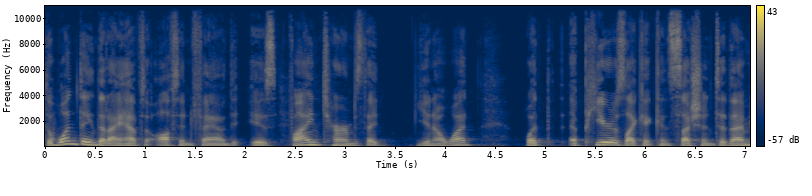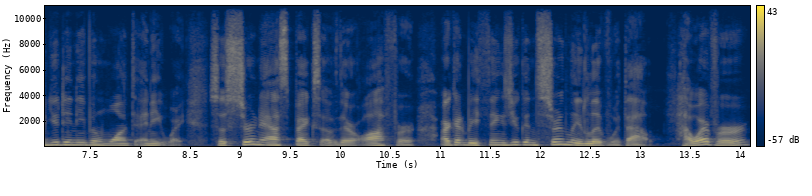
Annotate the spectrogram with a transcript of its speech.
the one thing that I have often found is find terms that you know what what appears like a concession to them you didn't even want anyway. So certain aspects of their offer are going to be things you can certainly live without. However,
